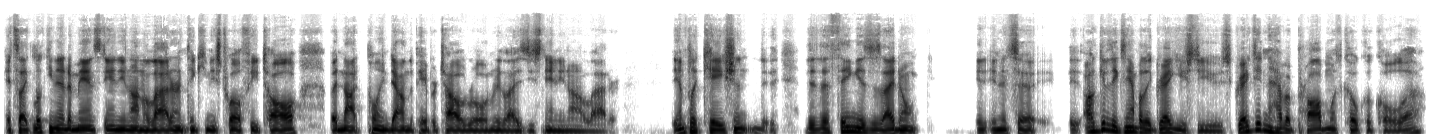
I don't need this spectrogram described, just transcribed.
It's like looking at a man standing on a ladder and thinking he's 12 feet tall, but not pulling down the paper towel roll and realize he's standing on a ladder. The implication, the, the thing is, is I don't, and it's a, I'll give the example that Greg used to use. Greg didn't have a problem with Coca Cola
